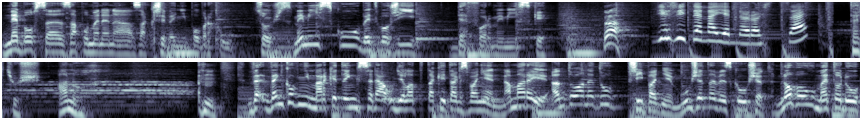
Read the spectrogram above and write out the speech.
nebo se zapomene na zakřivení povrchů, což z mimísků vytvoří deformy mísky. Ah, Věříte na jednorožce? teď už ano. Ve venkovní marketing se dá udělat taky takzvaně na Marii Antoinetu, případně můžete vyzkoušet novou metodu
